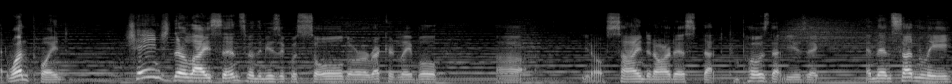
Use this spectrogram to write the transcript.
at one point changed their license when the music was sold or a record label uh, you know signed an artist that composed that music and then suddenly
